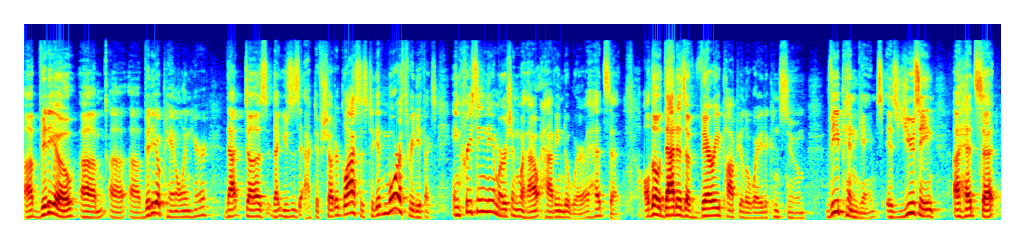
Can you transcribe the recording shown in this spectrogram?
a video, um, a, a video panel in here that does that uses active shutter glasses to give more 3D effects, increasing the immersion without having to wear a headset. Although that is a very popular way to consume VPin games, is using a headset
